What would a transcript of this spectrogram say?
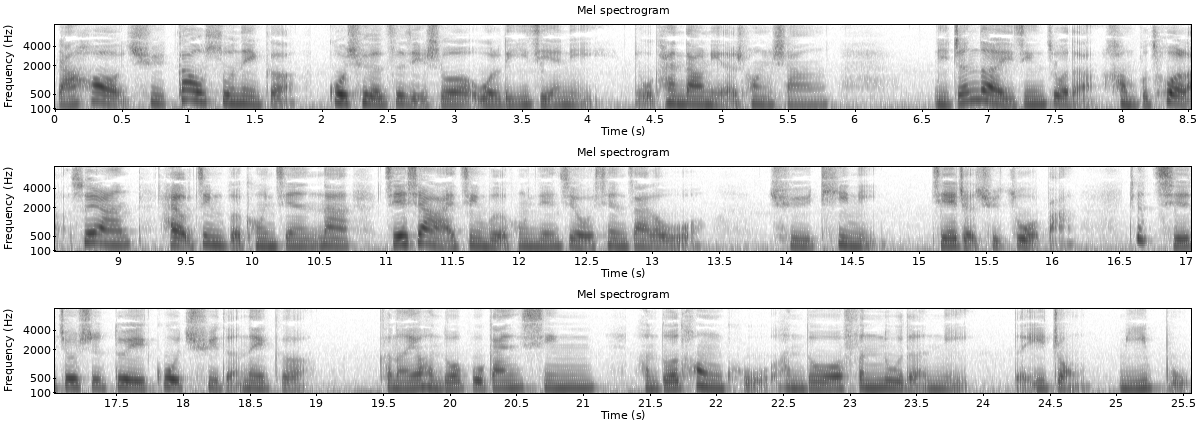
然后去告诉那个过去的自己说：“我理解你，我看到你的创伤，你真的已经做得很不错了。虽然还有进步的空间，那接下来进步的空间就由现在的我去替你接着去做吧。”这其实就是对过去的那个可能有很多不甘心、很多痛苦、很多愤怒的你的一种弥补。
